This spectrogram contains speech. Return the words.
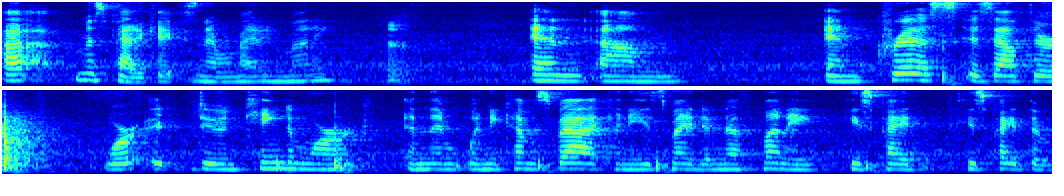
I, Miss Patty Cake has never made any money. yeah, And um, and Chris is out there work, doing kingdom work, and then when he comes back and he's made enough money, he's paid he's paid the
